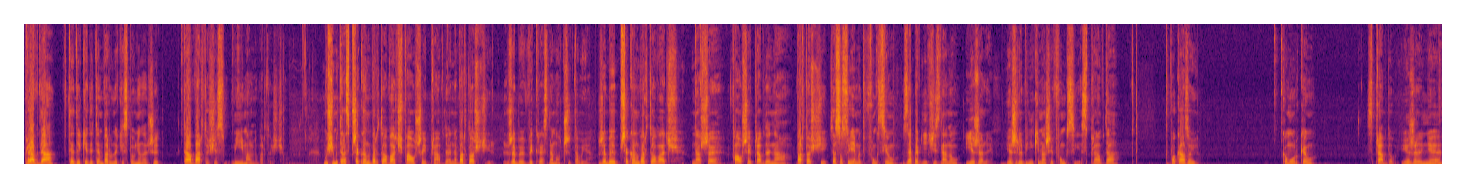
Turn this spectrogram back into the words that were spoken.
Prawda wtedy, kiedy ten warunek jest spełniony, czy ta wartość jest minimalną wartością. Musimy teraz przekonwertować fałszę i prawdę na wartości, żeby wykres nam odczytał je. Żeby przekonwertować nasze fałsze i prawdę na wartości, zastosujemy tu funkcję zapewnić znaną jeżeli. Jeżeli wynikiem naszej funkcji jest prawda, pokazuj komórkę z prawdą. Jeżeli nie,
